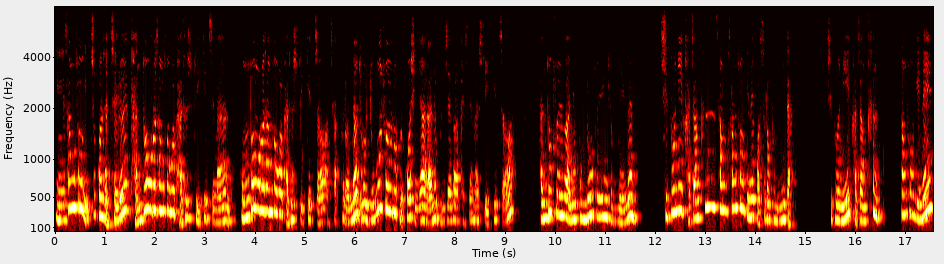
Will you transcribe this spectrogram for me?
이 상속 입주권 자체를 단독으로 상속을 받을 수도 있겠지만 공동으로 상속을 받을 수도 있겠죠. 자 그러면 이걸 누구 소유로 볼 것이냐라는 문제가 발생할 수 있겠죠. 단독 소유가 아닌 공동 소유인 경우에는 지분이 가장 큰 상, 상속인의 것으로 봅니다. 지분이 가장 큰 상속인의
